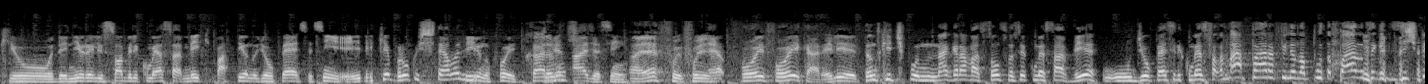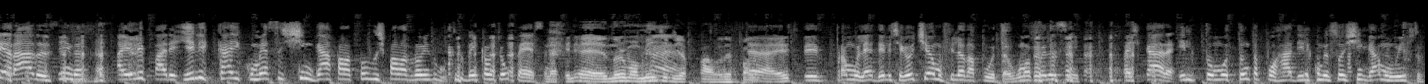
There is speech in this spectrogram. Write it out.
que o De Niro ele sobe, ele começa a meio que bater no Joe Pesci, assim, ele quebrou costela ali, não foi? Cara, De não- verdade, assim. Ah, é? Foi, foi. É, foi, foi, cara. Ele, tanto que, tipo, na gravação, se você começar a ver, o Joe Pesci, ele começa a falar, ah, para, filha da puta, para, não sei o que, desesperado, assim, né? Aí ele para, e ele cai e começa a xingar, fala todos os palavrões do mundo. Tudo bem que é o Joe Pesci, né? Ele, É, normalmente É. ele já fala, né? Fala. é, ele, pra mulher dele chega, eu te amo, filha da puta, alguma coisa assim. Mas, cara, ele tomou tanta porrada e ele começou a xingar muito.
